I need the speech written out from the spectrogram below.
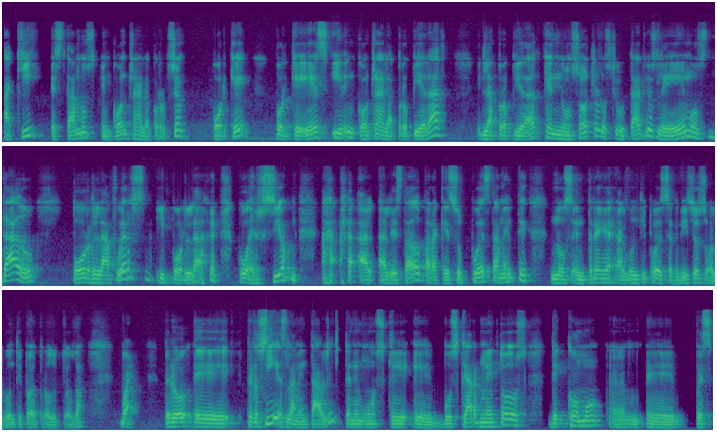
Aquí estamos en contra de la corrupción. ¿Por qué? Porque es ir en contra de la propiedad, la propiedad que nosotros los tributarios le hemos dado por la fuerza y por la coerción al Estado para que supuestamente nos entregue algún tipo de servicios o algún tipo de productos, ¿no? Bueno, pero, eh, pero sí es lamentable. Tenemos que eh, buscar métodos de cómo em, eh, pues,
